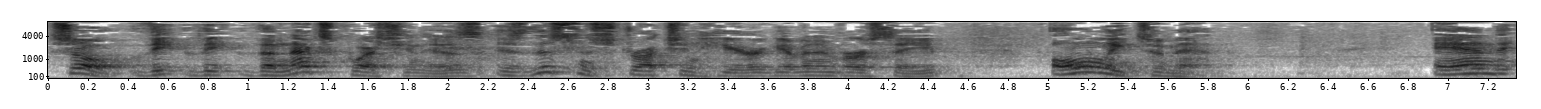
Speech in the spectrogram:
So the, the, the next question is, is this instruction here given in verse 8 only to men? And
